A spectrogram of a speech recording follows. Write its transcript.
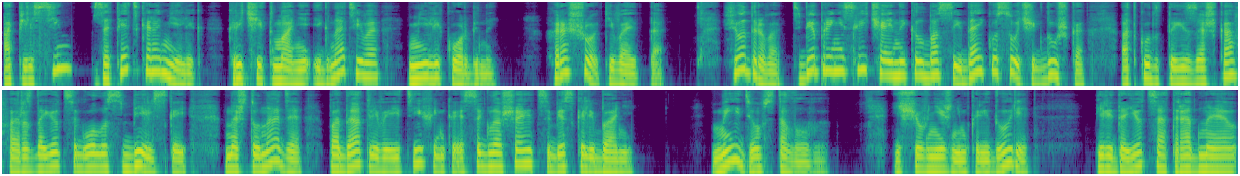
Апельсин за пять карамелек!» — кричит Маня Игнатьева Миле Корбиной. «Хорошо», — кивает та. «Федорова, тебе принесли чайной колбасы, дай кусочек, душка». Откуда-то из-за шкафа раздается голос Бельской, на что Надя, податливая и тихонькая, соглашается без колебаний. Мы идем в столовую. Еще в нижнем коридоре передается отрадная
